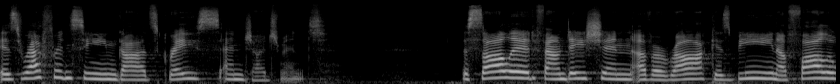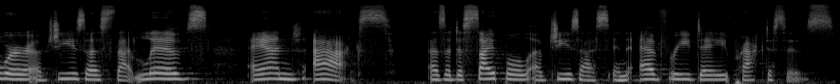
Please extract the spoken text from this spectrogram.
is referencing God's grace and judgment. The solid foundation of a rock is being a follower of Jesus that lives and acts as a disciple of Jesus in everyday practices.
